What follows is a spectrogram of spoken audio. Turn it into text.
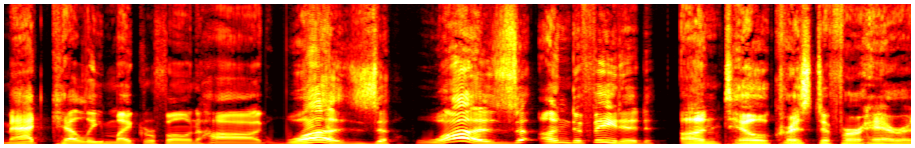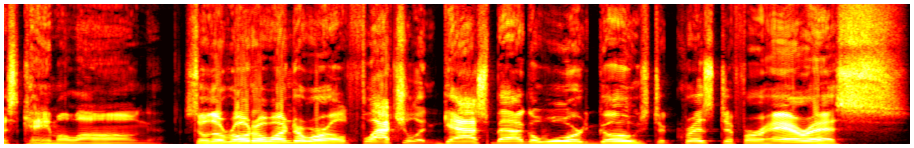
Matt Kelly microphone hog was was undefeated until Christopher Harris came along. So the Roto Underworld Flatulent Gas Bag Award goes to Christopher Harris.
